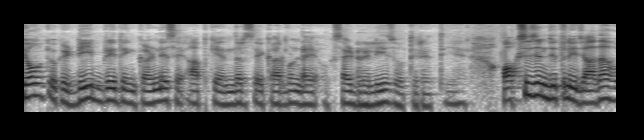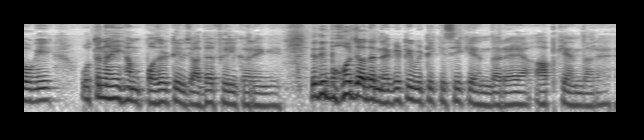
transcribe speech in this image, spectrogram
क्यों? क्योंकि डीप ब्रीदिंग करने से आपके अंदर से कार्बन डाइऑक्साइड रिलीज़ होती रहती है। ऑक्सीजन जितनी ज़्यादा होगी, उतना ही हम पॉजिटिव ज़्यादा फील करेंगे। यदि बहुत ज़्यादा नेगेटिविटी किसी के अंदर है या आपके अंदर है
